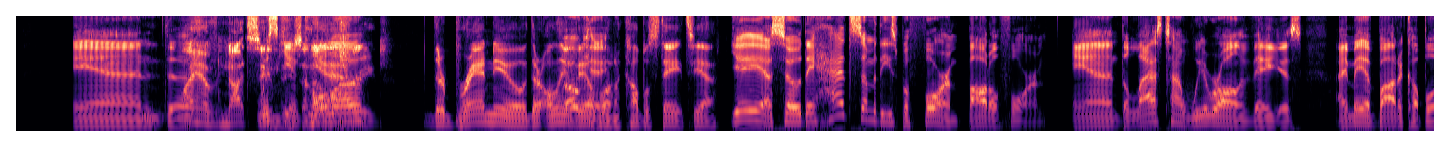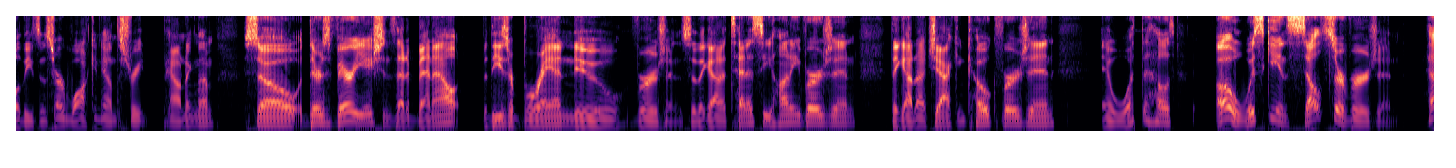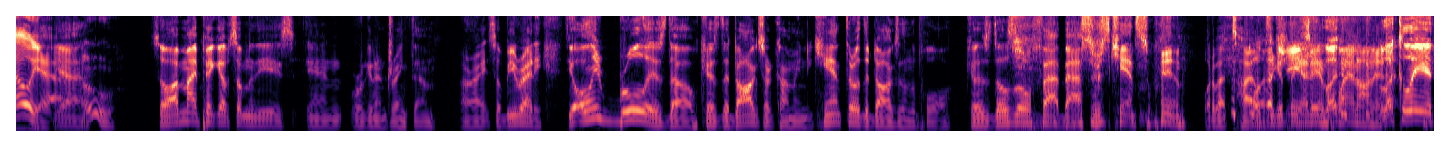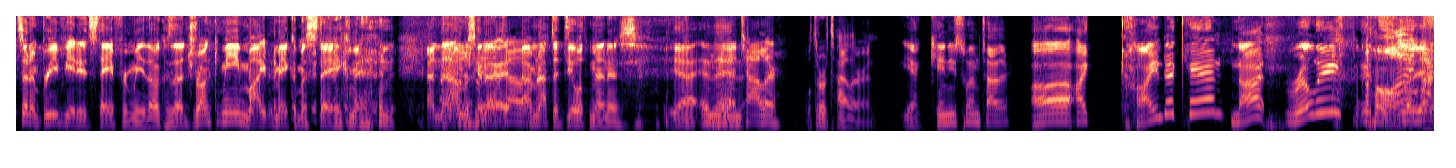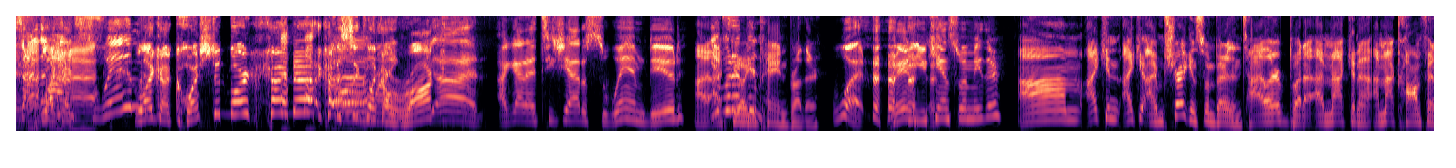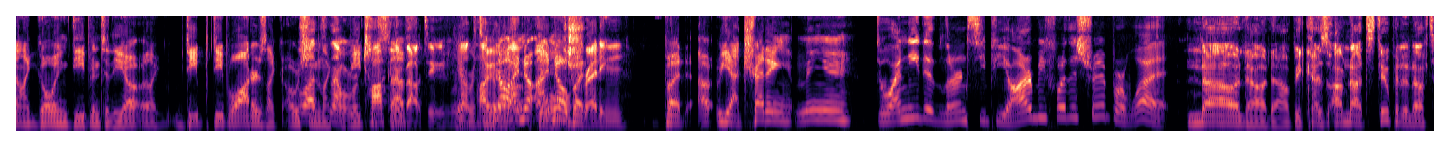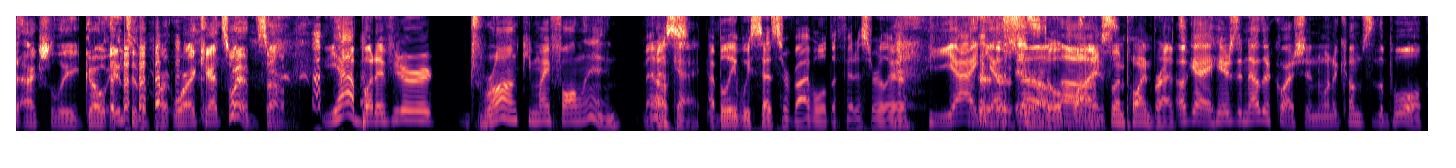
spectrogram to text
and the? I have not seen whiskey these. and I'm cola? intrigued. They're brand new. They're only Okay. available in a couple states. Yeah. Yeah, yeah, yeah. So they had some of these before in bottle form. And the last time we were all in Vegas, I may have bought a couple of these and started walking down the street pounding them. So there's variations that have been out, but these are brand new versions. So they got a Tennessee honey version, they got a Jack and Coke version, and what the hell is Oh, whiskey and seltzer version. Hell yeah. Yeah. Oh, So I might pick up some of these and we're gonna drink them. All right. So be ready. The only rule is though, because the dogs are coming, you can't throw the dogs in the pool because those little fat bastards can't swim. What about well, Tyler? it's a good thing I didn't Luck- plan on it. Luckily, it's an abbreviated stay for me though, because a drunk me might make a mistake, man, and then I'm just gonna I'm gonna have to deal with menace. Yeah. And Yeah, then Tyler. we'll throw Tyler in. yeah, can you swim, Tyler? Uh, I kinda can, not really. It's Oh, like, man. like a swim? like a question mark, kinda. I kind of sink like a rock. Oh God, I gotta teach you how to swim, dude. I, Yeah, I feel I've your pain, brother. What, Randy? You can't swim either. Um, I can, I can, I'm sure I can swim better than Tyler, but I, I'm not gonna, I'm not confident like going deep into the like deep, deep waters like ocean, Well, that's like not the what we're beach talking stuff. about, dude. We're Yeah, not we're talking talking about about- No, I know, I know, but- shredding. But uh, yeah, treading. meh. Do I need to learn CPR before this trip or what? No, no, no, because I'm not stupid enough to actually go into the part where I can't swim. So Yeah, but if you're drunk, you might fall in. Menace, Okay. I believe we said survival of the fittest earlier. Yeah, I guess so. Still Uh, applies. Excellent point, Brad. Okay, here's another question when it comes to the pool.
